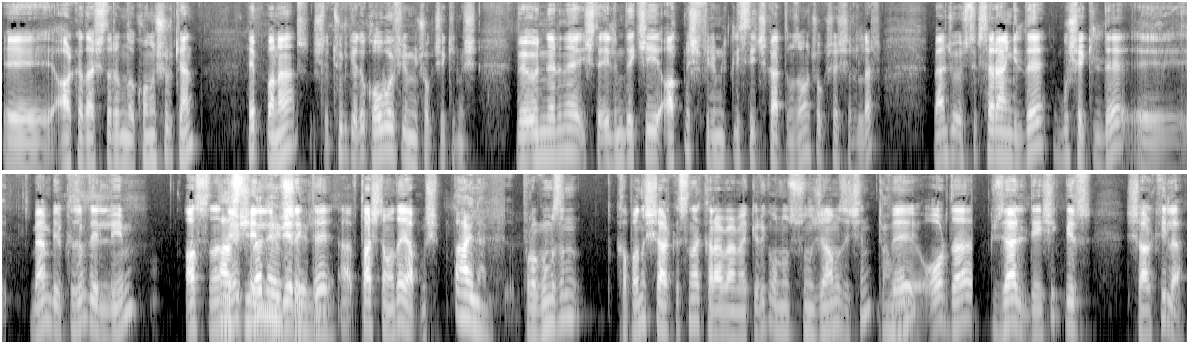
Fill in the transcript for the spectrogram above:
e, arkadaşlarımla konuşurken hep bana işte Türkiye'de kovboy filmi çok çekilmiş. Ve önlerine işte elimdeki 60 filmlik listeyi çıkarttığım zaman çok şaşırırlar. Bence Öztürk Serengil de bu şekilde e, ben bir Kızılderiliyim aslında, Aslında Nevşehirliyim diyerek de taşlamada yapmış Aynen. programımızın kapanış şarkısına karar vermek gerekiyor. Onu sunacağımız için. Tamam. Ve orada güzel değişik bir şarkıyla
